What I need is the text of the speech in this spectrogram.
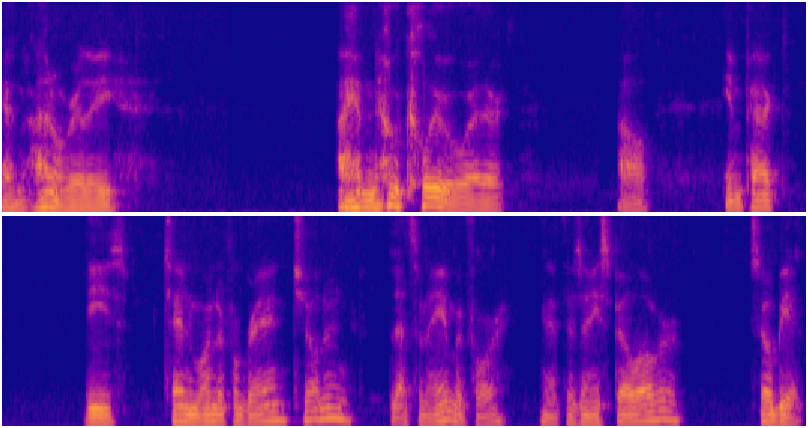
And I don't really, I have no clue whether I'll impact these 10 wonderful grandchildren. That's what I aim for. And if there's any spillover, so be it.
